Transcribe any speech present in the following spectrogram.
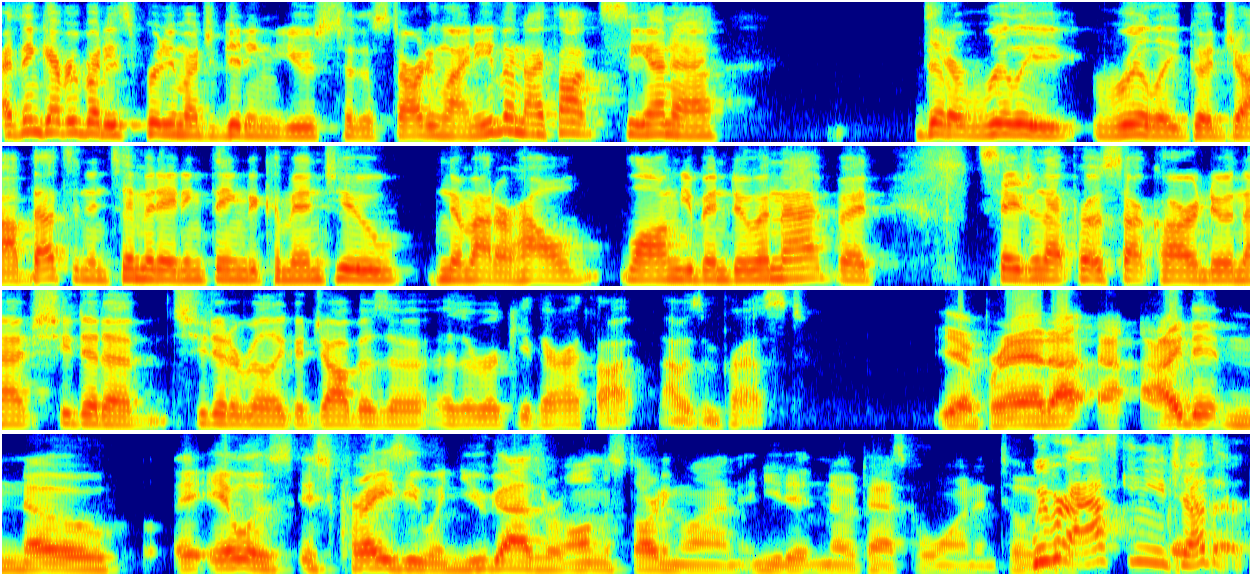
I think everybody's pretty much getting used to the starting line. Even I thought Sienna did a really really good job. That's an intimidating thing to come into, no matter how long you've been doing that. But staging that pro stock car and doing that, she did a she did a really good job as a as a rookie there. I thought I was impressed. Yeah, Brad, I I, I didn't know it, it was it's crazy when you guys were on the starting line and you didn't know Tasca won until We you were asking each other,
